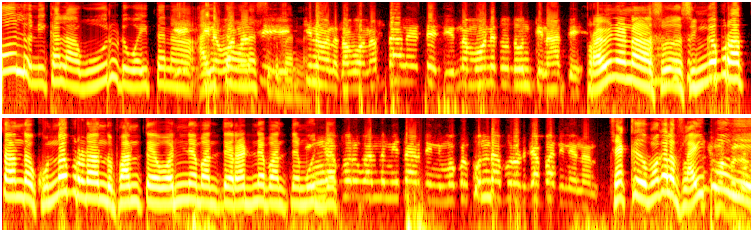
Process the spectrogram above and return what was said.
ಓಲು ನಿಕಲ ಊರುಡು ಒಯ್ತನ ಐತ ಒಣಸಿಗೆ ಬನ್ನ ಇಂಚಿನ ಒನಸ್ತಾಲ ಎಟ್ಟೇಜಿ ಇನ್ನ ಮೋನೆ ತೂದು ಉಂತಿನ ಆತೆ ಪ್ರವೀಣ್ ಅಣ್ಣ ಸು- ಸಿಂಗಾಪುರ ಹತ್ತ ಅಂದ ಕುಂದಾಪುರ ಅಂದು ಪಂತೆ ಒನ್ನೆ ಬಂತೆ ರಡ್ನೆ ಬಂತೆ ಮೂರನೇ. ಸಿಂಗಾಪುರ್ ಬಂದು ಮೀತಾಡ್ತೀನಿ ಮಕ್ಕಳು ಕುಂದಾಪುರ ಜಪಾದಿನಿ ನಾನು. ಚೆಕ್ ಮಗಲ ಫ್ಲೈಟ್ ಹೋಗಿ.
